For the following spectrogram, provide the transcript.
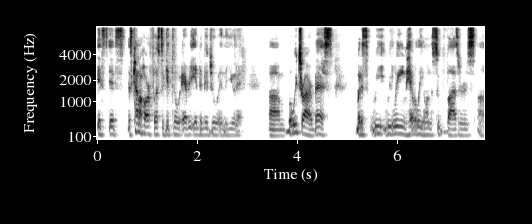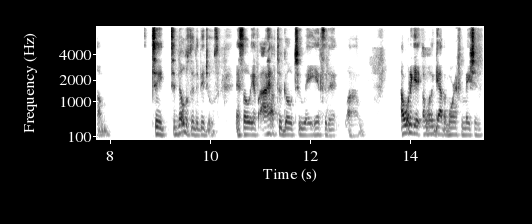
it's it's it's kind of hard for us to get to know every individual in the unit, um, but we try our best. But it's we we lean heavily on the supervisors um, to to know those individuals. And so, if I have to go to a incident, um, I want to get I want to gather more information,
